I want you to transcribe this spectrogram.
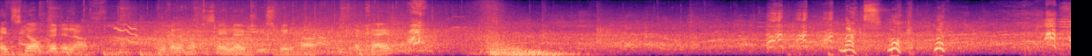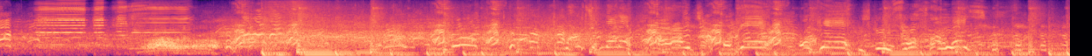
it's not good enough. I'm going to have to say no to you, sweetheart. Okay? Max, look, look. What's the matter? All right, okay, okay. He's getting frustrated.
